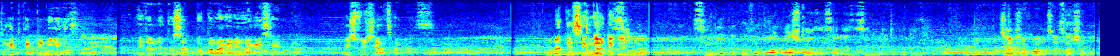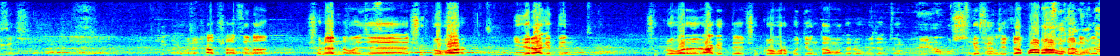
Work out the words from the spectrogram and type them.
টিকিট কেটে নিয়ে গেছে। এই জন্যই তো স্যার দোতলা গাড়ি লাগাইছে না স্পেশাল সার্ভিস ওটা কি সিঙ্গেল টিকিট সিঙ্গেল সিঙ্গেলটা খুঁজে পাওয়া কষ্ট হয়েছে স্যার এই যে সিঙ্গেল টিকিট ছয়শো পঞ্চাশ। ঠিক আছে। মানে সাতশো আছে না? শুনেন ওই যে শুক্রবার ঈদের আগের দিন। শুক্রবারের আগের দিন- শুক্রবার পর্যন্ত আমাদের অভিযান চলবে। হ্যাঁ ঠিক আছে যেটা ভাড়া ওটা নেবেন।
